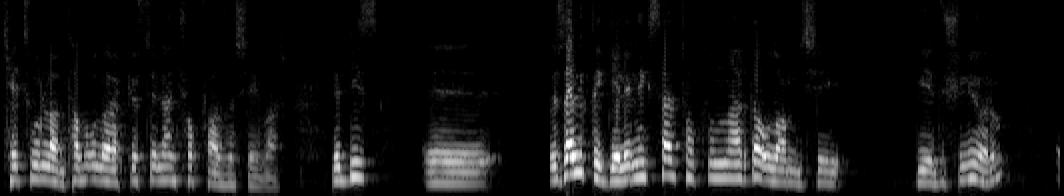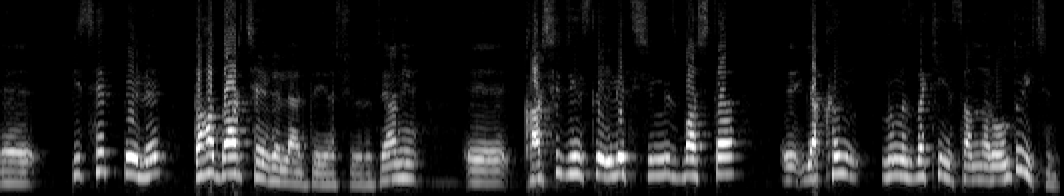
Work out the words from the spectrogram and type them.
ket vurulan, tabu olarak gösterilen çok fazla şey var. Ve biz e, özellikle geleneksel toplumlarda olan bir şey diye düşünüyorum. E, biz hep böyle daha dar çevrelerde yaşıyoruz. Yani e, karşı cinsle iletişimimiz başta e, yakınımızdaki insanlar olduğu için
